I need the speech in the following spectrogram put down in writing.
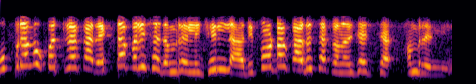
ઉપપ્રમુખ પત્રકાર એકતા પરિષદ અમરેલી જિલ્લા રિપોર્ટર કારુસા કનોજા અમરેલી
